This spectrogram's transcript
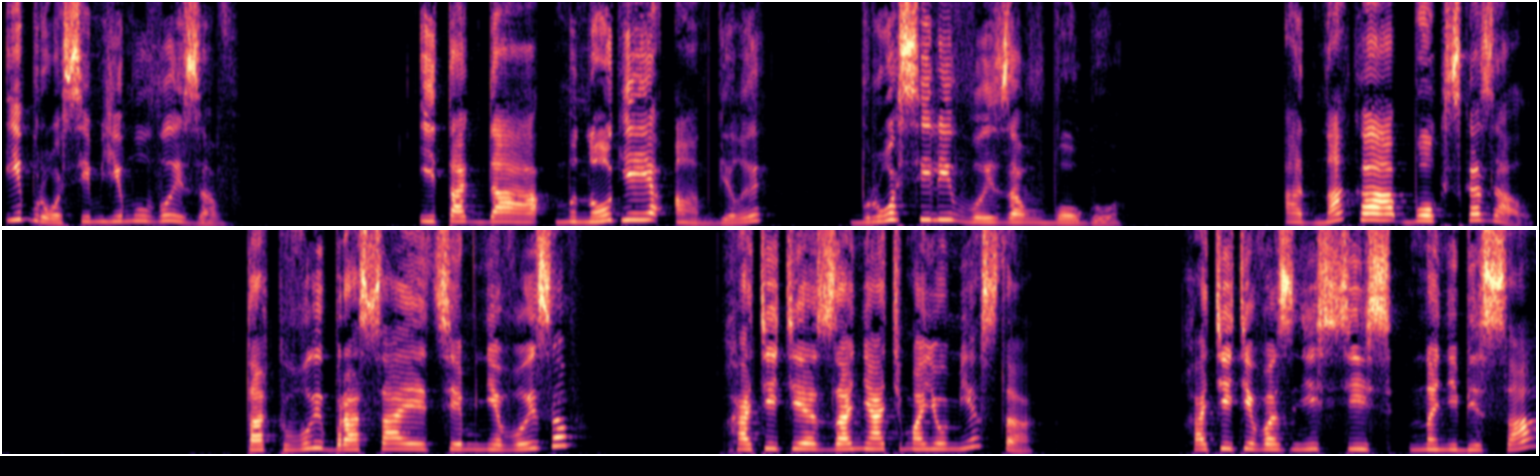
и бросим ему вызов. И тогда многие ангелы бросили вызов Богу. Однако Бог сказал, «Так вы бросаете мне вызов? Хотите занять мое место?» Хотите вознестись на небеса?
